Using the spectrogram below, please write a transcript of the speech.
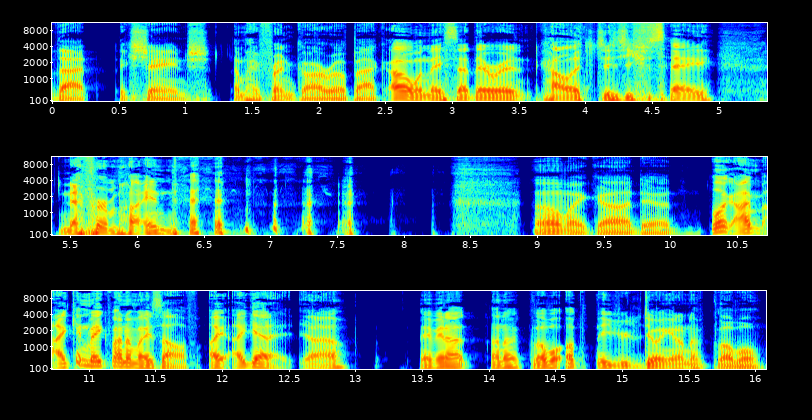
that exchange, and my friend Gar wrote back, "Oh, when they said they were in college, did you say never mind then?" oh my god, dude! Look, I'm I can make fun of myself. I I get it, you know. Maybe not on a global. Oh, you're doing it on a global,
